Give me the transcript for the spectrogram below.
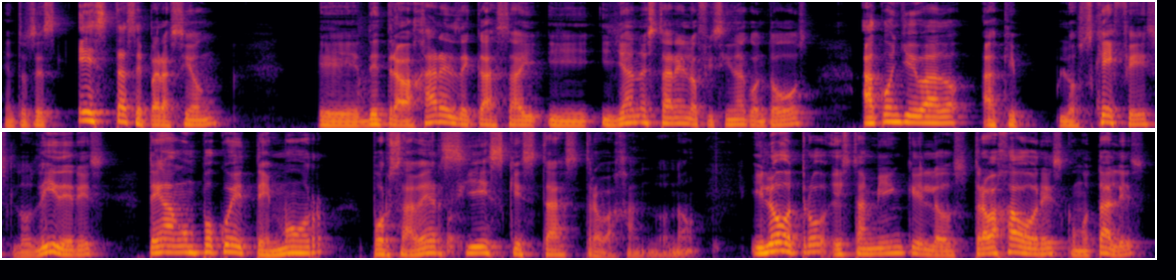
Entonces, esta separación eh, de trabajar desde casa y, ya no estar en la oficina con todos ha conllevado a que los jefes, los líderes, tengan un poco de temor por saber si es que estás trabajando, ¿no? Y lo otro es también que los trabajadores como tales,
